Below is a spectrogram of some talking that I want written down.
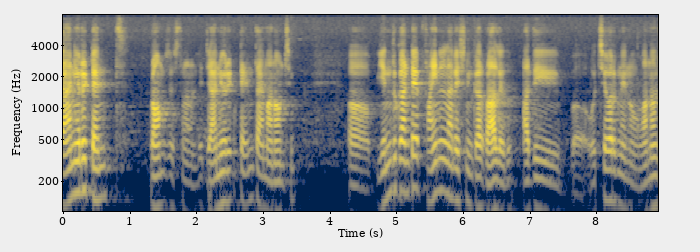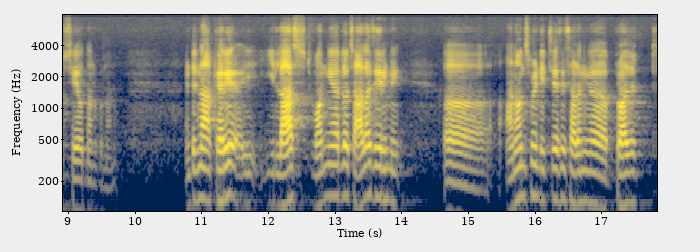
జనవరి టెన్త్ ప్రామిస్ ఇస్తున్నానండి జనవరి టెన్త్ ఐఎమ్ అనౌన్సింగ్ ఎందుకంటే ఫైనల్ నరేషన్ ఇంకా రాలేదు. అది వచ్చే వరకు నేను అనౌన్స్ చేయవద్దు అనుకున్నాను అంటే నా కెరీర్ ఈ లాస్ట్ వన్ ఇయర్లో చాలా జరిగినాయి. అనౌన్స్మెంట్ ఇచ్చేసి సడన్గా ప్రాజెక్ట్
